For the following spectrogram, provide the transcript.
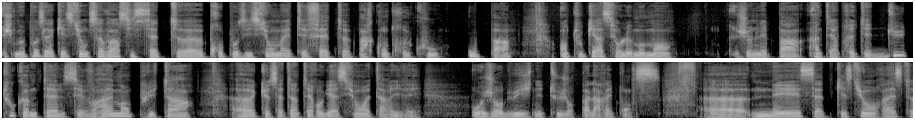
Je me pose la question de savoir si cette euh, proposition m'a été faite par contre-coup ou pas. En tout cas, sur le moment, je ne l'ai pas interprété du tout comme tel. C'est vraiment plus tard euh, que cette interrogation est arrivée. Aujourd'hui, je n'ai toujours pas la réponse, mais cette question reste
